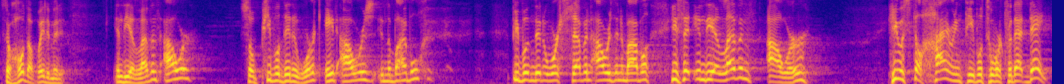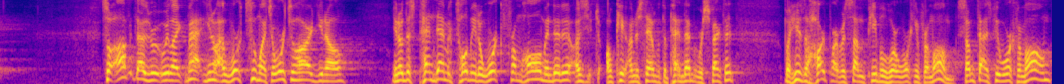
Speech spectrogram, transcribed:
So hold up, wait a minute. In the 11th hour, so people didn't work eight hours in the Bible. people didn't work seven hours in the Bible. He said in the 11th hour, he was still hiring people to work for that day. So oftentimes we're, like, Matt, you know, I work too much. I work too hard, you know. You know, this pandemic told me to work from home and did it. Okay, understand what the pandemic, respect it. But here's the hard part with some people who are working from home. Sometimes people work from home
